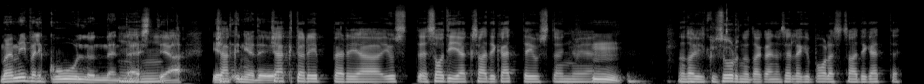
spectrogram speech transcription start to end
me oleme nii palju kuulnud nendest mm. -hmm. ja, ja Jack. Jack the Ripper ja just Zodiac saadi kätte just on ju ja mm. Nad olid küll surnud, aga no sellegipoolest saadi kätte.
